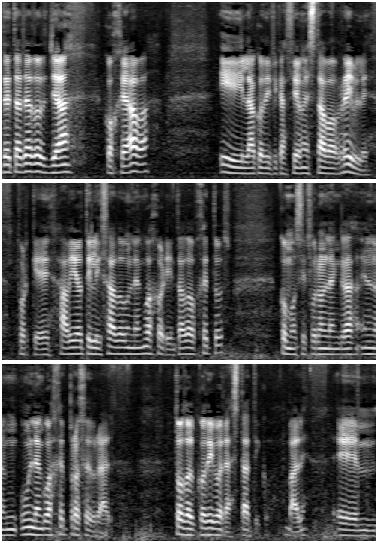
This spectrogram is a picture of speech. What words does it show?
detallado ya cojeaba y la codificación estaba horrible, porque había utilizado un lenguaje orientado a objetos como si fuera un, un lenguaje procedural. Todo el código era estático, ¿vale? Em,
